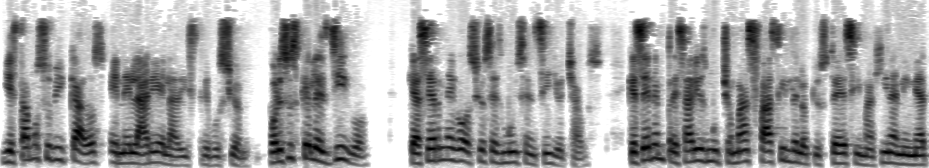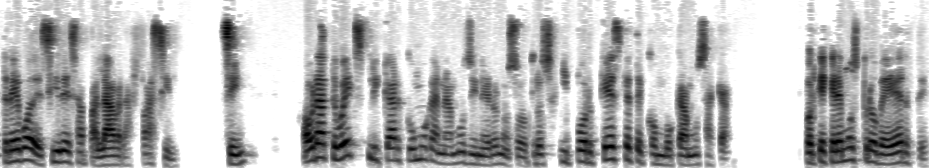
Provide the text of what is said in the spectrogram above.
Y estamos ubicados en el área de la distribución. Por eso es que les digo que hacer negocios es muy sencillo, chavos. Que ser empresario es mucho más fácil de lo que ustedes imaginan y me atrevo a decir esa palabra, fácil, ¿sí? Ahora te voy a explicar cómo ganamos dinero nosotros y por qué es que te convocamos acá. Porque queremos proveerte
